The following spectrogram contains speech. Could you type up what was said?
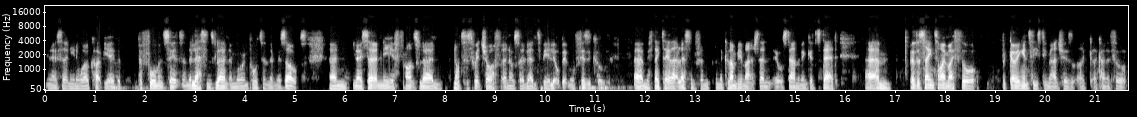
you know certainly in a World Cup year, the performances and the lessons learned are more important than results. And you know, certainly if France learn not to switch off and also learn to be a little bit more physical, um, if they take that lesson from, from the Colombia match, then it will stand them in good stead. Um, at the same time, I thought going into these two matches, I, I kind of thought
